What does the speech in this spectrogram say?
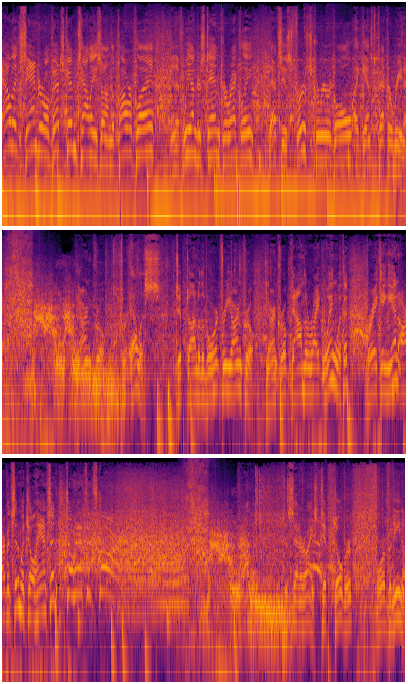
Alexander Ovechkin tallies on the power play. And if we understand correctly, that's his first career goal against Pekka Rinne. Jarnkrok for Ellis. Tipped onto the board for Jarnkrok. Jarnkrok down the right wing with it. Breaking in. Arvidsson with Johansson. Johansson scores! to center ice. Tipped over for Bonino.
